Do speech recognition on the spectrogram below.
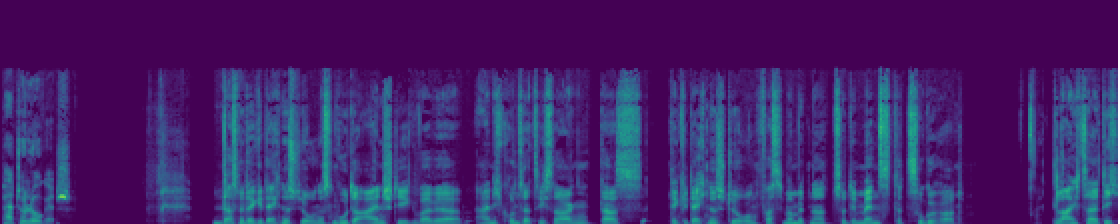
pathologisch? Das mit der Gedächtnisstörung ist ein guter Einstieg, weil wir eigentlich grundsätzlich sagen, dass die Gedächtnisstörung fast immer mit einer zur Demenz dazugehört. Gleichzeitig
